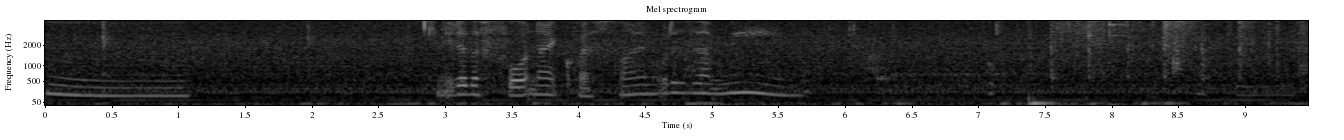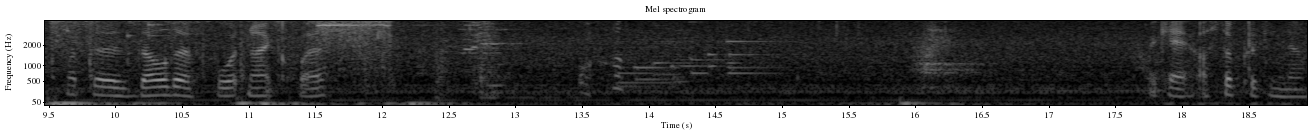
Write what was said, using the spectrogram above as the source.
Hmm. Can you do the Fortnite quest line? What does that mean? What the Zelda Fortnite quest? Okay, I'll stop cooking now.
